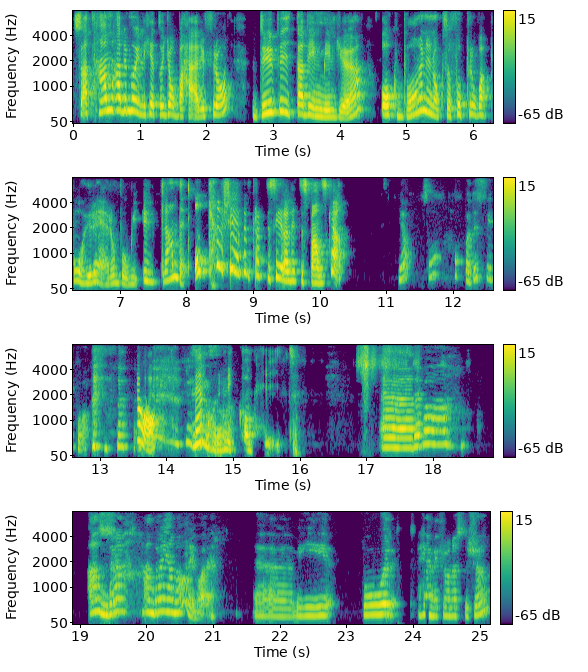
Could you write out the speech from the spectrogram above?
Så att han hade möjlighet att jobba härifrån, du byta din miljö och barnen också får prova på hur det är att bo i utlandet och kanske även praktisera lite spanska. Ja, så hoppades vi på. Ja, när var det ni kom hit? Eh, det var andra, andra januari var det. Eh, vi for hemifrån Östersund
